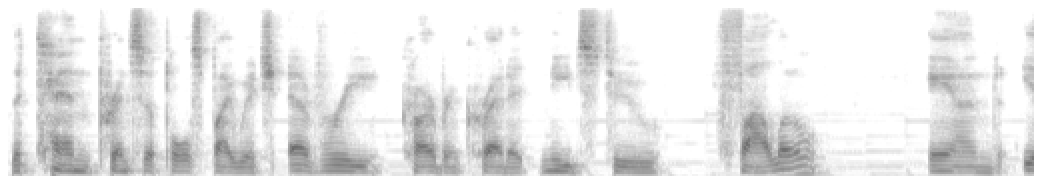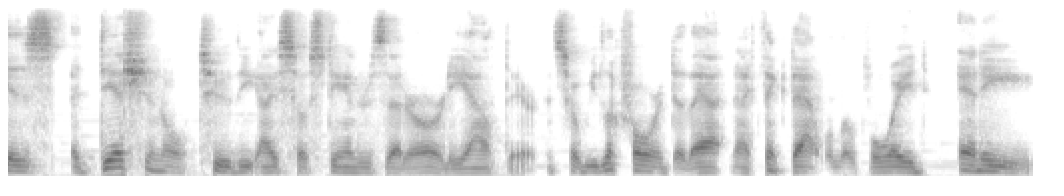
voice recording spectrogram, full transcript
the 10 principles by which every carbon credit needs to follow and is additional to the ISO standards that are already out there. And so we look forward to that and I think that will avoid any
